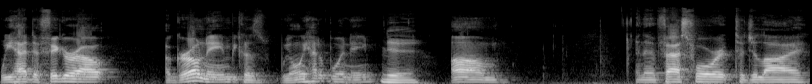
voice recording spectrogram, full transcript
we had to figure out a girl name because we only had a boy name. yeah. Um, and then fast forward to July,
